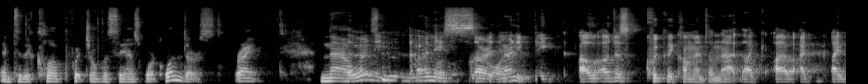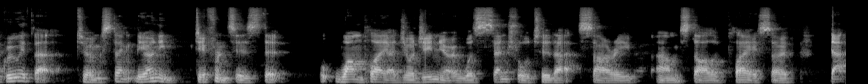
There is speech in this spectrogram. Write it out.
into the club, which obviously has worked wonders. Right now, the only, the only sorry, the only big. I'll, I'll, just quickly comment on that. Like I, I, I agree with that to an extent. The only difference is that one player, Jorginho, was central to that Sarri um, style of play. So that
